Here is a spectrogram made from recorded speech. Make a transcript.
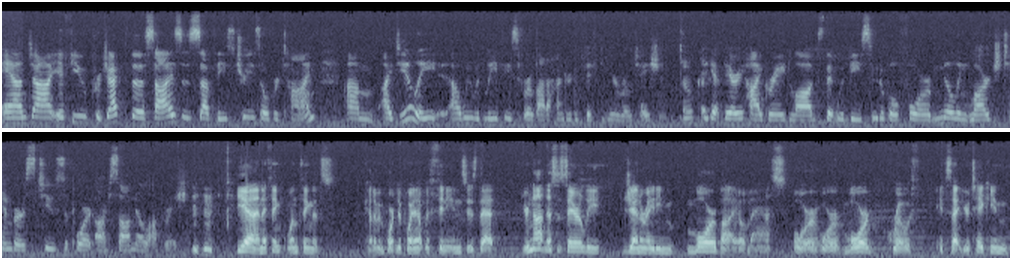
And uh, if you project the sizes of these trees over time, um, ideally uh, we would leave these for about a 150 year rotation. Okay. You get very high grade logs that would be suitable for milling large timbers to support our sawmill operation. Mhm. Yeah, and I think one thing that's kind of important to point out with thinnings is that you're not necessarily generating more biomass or, or more growth. It's that you're taking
